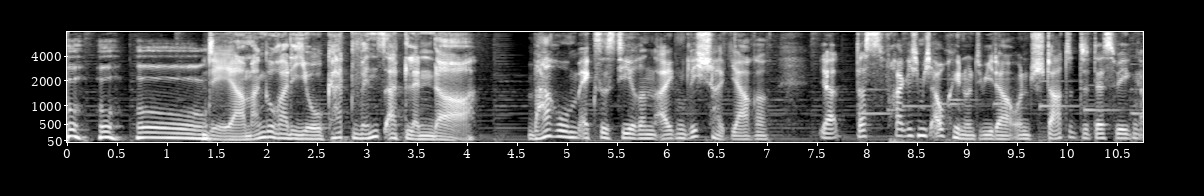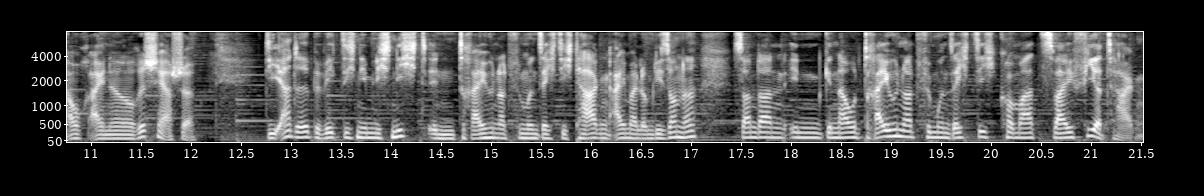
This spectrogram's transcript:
Ho, ho, ho. Der Mangoradio Katwensatländer. Warum existieren eigentlich Schaltjahre? Ja, das frage ich mich auch hin und wieder und startete deswegen auch eine Recherche. Die Erde bewegt sich nämlich nicht in 365 Tagen einmal um die Sonne, sondern in genau 365,24 Tagen.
